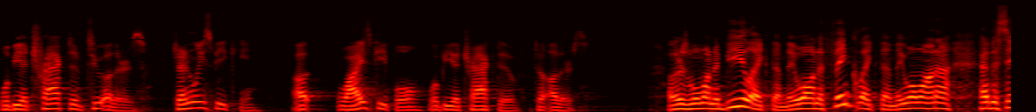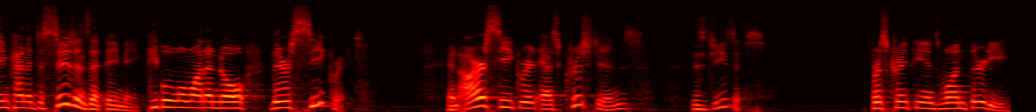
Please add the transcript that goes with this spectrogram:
will be attractive to others. Generally speaking, uh, wise people will be attractive to others. Others will want to be like them. They will want to think like them. They will want to have the same kind of decisions that they make. People will want to know their secret. And our secret as Christians is Jesus. 1 Corinthians 1:30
